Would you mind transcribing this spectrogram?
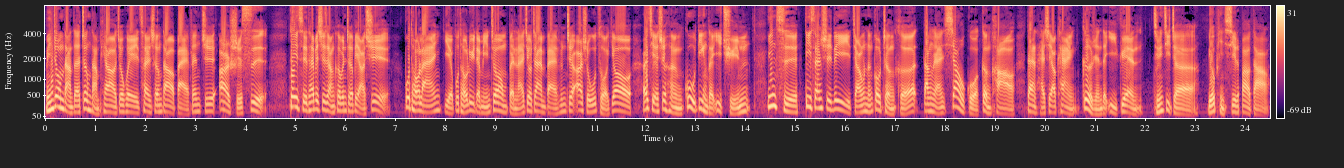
民众党的政党票就会窜升到百分之二十四。对此，台北市长柯文哲表示。不投蓝也不投绿的民众本来就占百分之二十五左右，而且是很固定的一群。因此，第三势力假如能够整合，当然效果更好，但还是要看个人的意愿。请听记者刘品希的报道。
